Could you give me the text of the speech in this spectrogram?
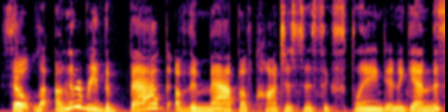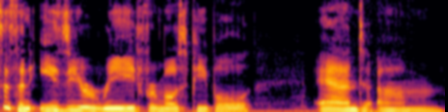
So I'm going to read the back of the map of consciousness explained. And again, this is an easier read for most people, and um,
